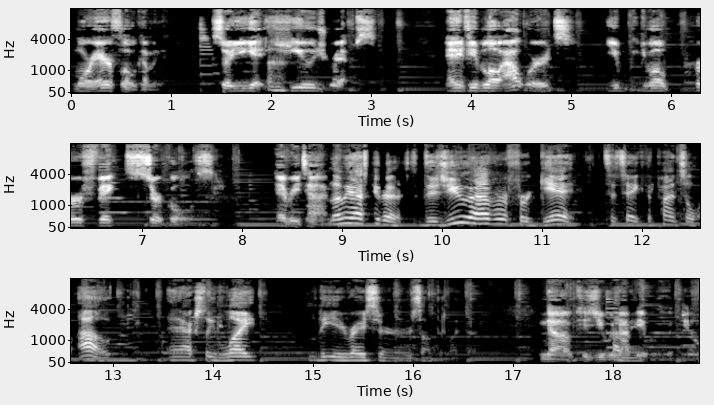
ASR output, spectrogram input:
more airflow coming in. So you get huge rips. And if you blow outwards, you, you blow perfect circles every time. Let me ask you this: Did you ever forget to take the pencil out and actually light the eraser or something like that? No, because you would I not mean- be able to feel.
